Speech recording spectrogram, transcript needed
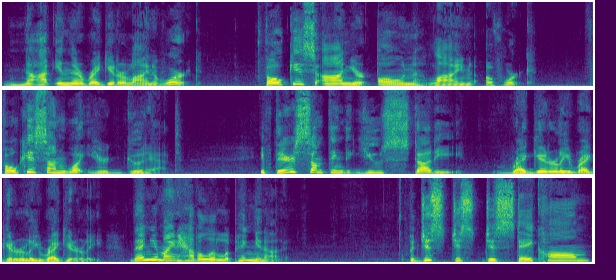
not in their regular line of work. Focus on your own line of work. Focus on what you're good at. If there's something that you study regularly, regularly, regularly, then you might have a little opinion on it. But just just just stay calm.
